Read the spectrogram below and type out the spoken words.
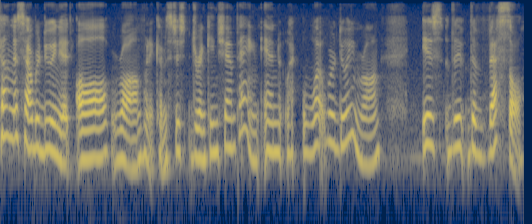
telling us how we're doing it all wrong when it comes to drinking champagne. And what we're doing wrong is the, the vessel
